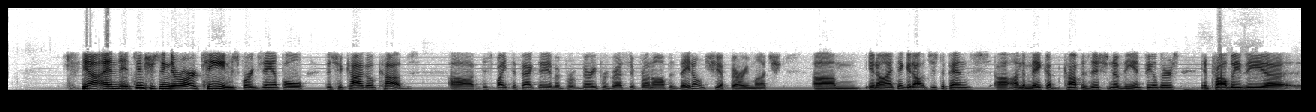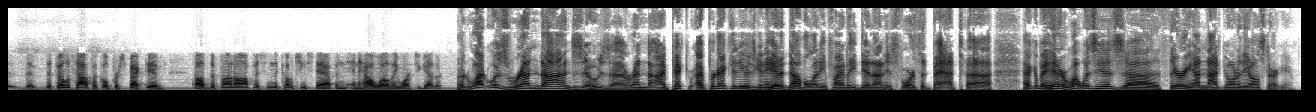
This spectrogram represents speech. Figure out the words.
Yeah, and it's interesting. There are teams, for example, the Chicago Cubs uh, despite the fact they have a pr- very progressive front office, they don't shift very much. Um, you know, I think it all just depends uh, on the makeup composition of the infielders and probably the, uh, the the philosophical perspective of the front office and the coaching staff and, and how well they work together. And what was Rendon's? Who's uh, Rendon? I picked. I predicted he was going to hit a double, and he finally did on his fourth at bat. Uh, heck of a hitter. What was his uh, theory on not going to the All Star game?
